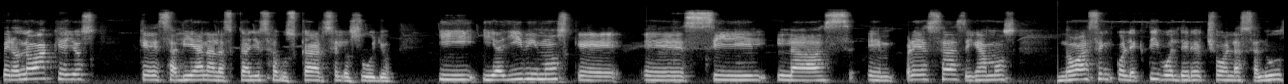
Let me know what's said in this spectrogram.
pero no aquellos que salían a las calles a buscarse lo suyo. Y, allí vimos que eh, si las empresas, digamos, no hacen colectivo el derecho a la salud,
